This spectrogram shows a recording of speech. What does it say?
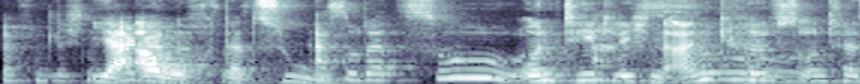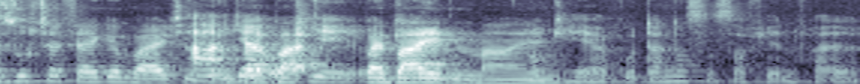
öffentlichen Ja, auch dazu. Ach so, dazu. Und tätlichen so. Angriffs und versuchter Vergewaltigung. Ah, ja, bei, okay, bei beiden Malen. Okay, ja gut, dann ist es auf jeden Fall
